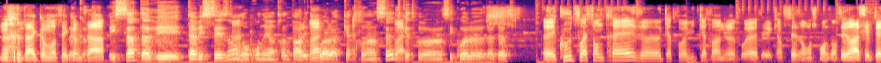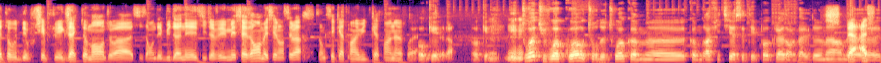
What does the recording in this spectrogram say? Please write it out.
ça a commencé comme ça. Et ça, t'avais avais 16 ans, Ouais. donc on est en train de parler de Ouais. quoi là 87 Ouais. 80 C'est quoi le- la date? Euh, écoute, 73, euh, 88, 89, ouais, c'est 15-16 ans, je pense. ans-là. C'est peut-être, je sais plus exactement, tu vois, si c'est en début d'année, si j'avais eu mes 16 ans, mais c'est ces là Donc c'est 88, 89, ouais. Ok. Ok. Mhm. Et toi, tu vois quoi autour de toi comme, euh, comme graffiti à cette époque-là, dans le Val-de-Marne Ben, à- euh,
